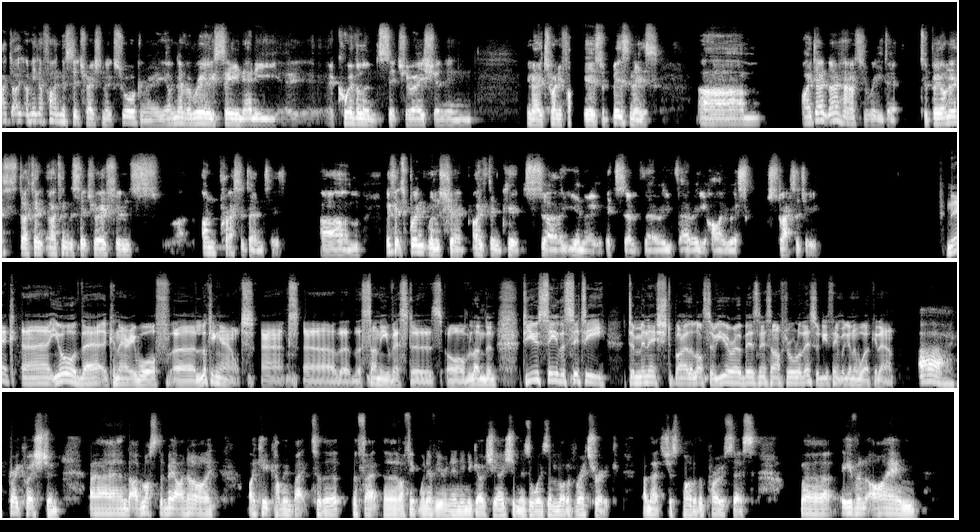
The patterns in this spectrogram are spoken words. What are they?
I, I, mean, I find the situation extraordinary. I've never really seen any uh, equivalent situation in you know 25 years of business. Um, I don't know how to read it. To be honest, I think I think the situation's unprecedented. Um, if it's brinkmanship, I think it's uh, you know it's a very very high risk strategy. Nick, uh, you're there at Canary Wharf, uh, looking out at uh, the the sunny vistas of London. Do you see the city diminished by the loss of Euro business after all of this, or do you think we're going to work it out? Ah, great question. And I must admit, I know I I keep coming back to the the fact that I think whenever you're in any negotiation, there's always a lot of rhetoric, and that's just part of the process. But even I'm,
